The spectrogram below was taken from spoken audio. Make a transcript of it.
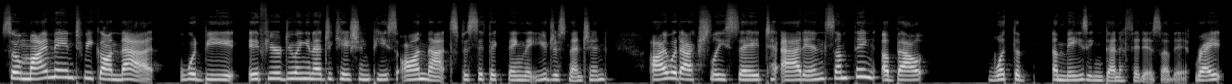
So my main tweak on that would be if you're doing an education piece on that specific thing that you just mentioned i would actually say to add in something about what the amazing benefit is of it right?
